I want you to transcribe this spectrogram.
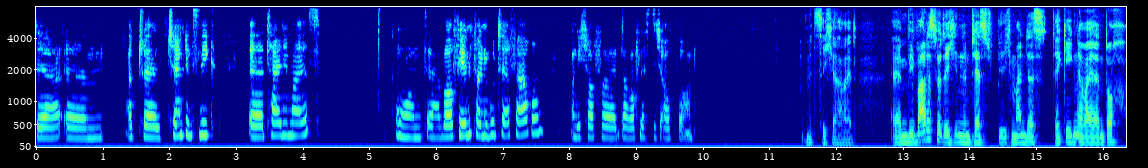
der ähm, aktuell Champions League äh, Teilnehmer ist. Und äh, war auf jeden Fall eine gute Erfahrung und ich hoffe, darauf lässt sich aufbauen. Mit Sicherheit. Ähm, wie war das für dich in dem Testspiel? Ich meine, das, der Gegner war ja dann doch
